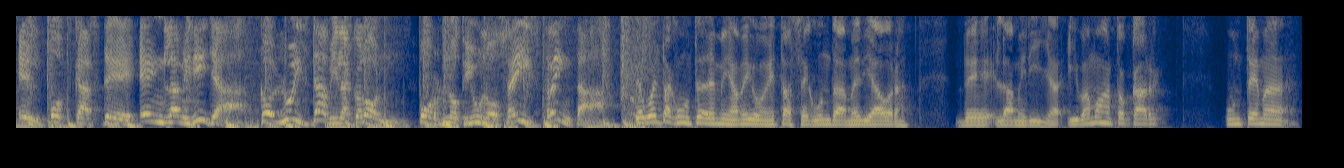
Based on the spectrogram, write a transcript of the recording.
el podcast de En la Mirilla con Luis Dávila Colón por Noti1630. De vuelta con ustedes, mis amigos, en esta segunda media hora de La Mirilla. Y vamos a tocar un tema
